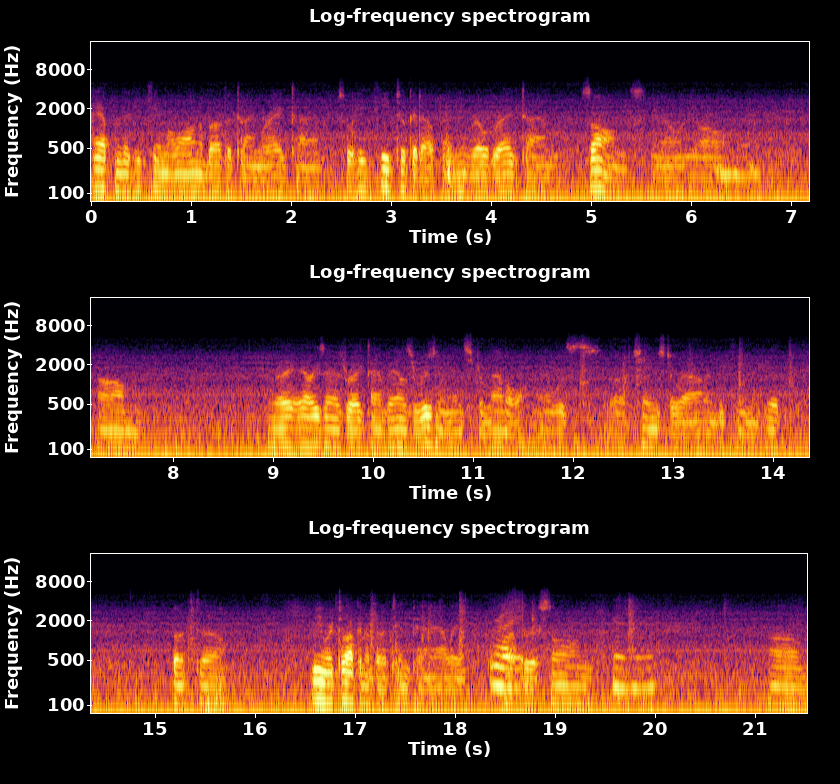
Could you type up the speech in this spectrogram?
happened that he came along about the time ragtime. So he, he took it up and he wrote ragtime songs. You know, you know. Mhm. Um, Ra- Alexander's Ragtime Band was originally instrumental, and it was uh, changed around and became a hit. But uh, I mean, we're talking about Tin Pan Alley, Right. popular song. Mm-hmm. Um,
